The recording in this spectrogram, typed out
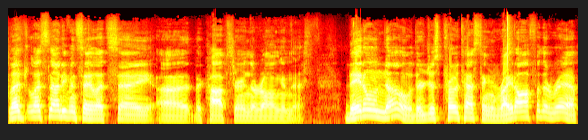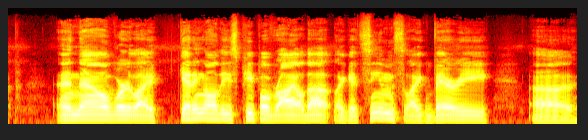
let, let's not even say, let's say uh, the cops are in the wrong in this they don't know. They're just protesting right off of the rip, and now we're like getting all these people riled up. Like it seems like very, uh,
